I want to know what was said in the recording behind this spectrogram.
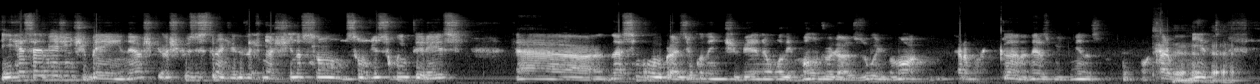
e recebem a gente bem, né? Acho que, acho que os estrangeiros aqui na China são, são vistos com interesse assim como no Brasil, quando a gente vê né, um alemão de olho azul, ele fala, um cara bacana, né? As meninas, um cara bonito.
